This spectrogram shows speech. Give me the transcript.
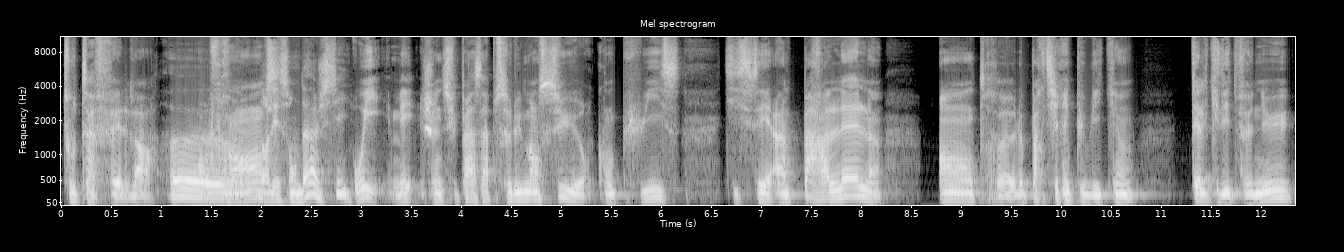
tout à fait là Euh, en France. Dans les sondages, si. Oui, mais je ne suis pas absolument sûr qu'on puisse tisser un parallèle entre le Parti républicain tel qu'il est devenu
